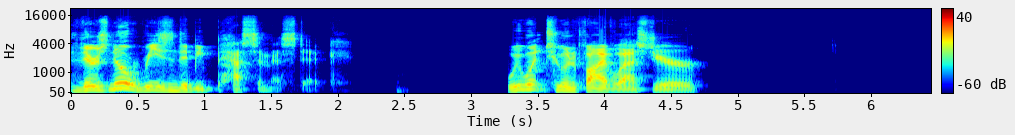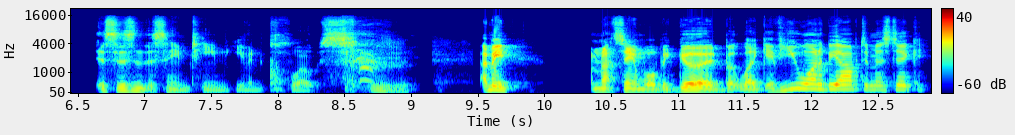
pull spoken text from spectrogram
there's no reason to be pessimistic. We went two and five last year this isn't the same team even close. Mm. I mean, I'm not saying we'll be good, but like if you want to be optimistic,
